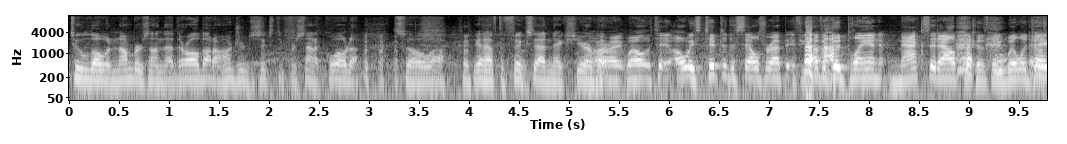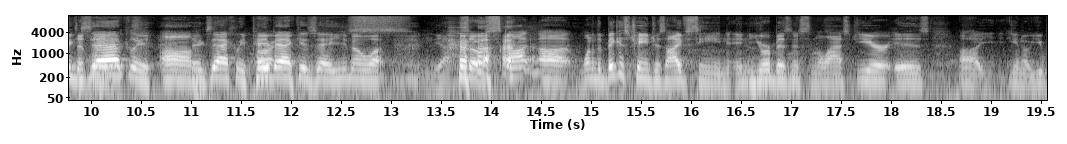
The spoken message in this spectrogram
too low numbers on that. They're all about 160% of quota. so uh, we're going to have to fix that next year. All right, well, always tip to the sales rep. If you have a good plan, max it out because they will adjust exactly. it later. Um, exactly. Payback right. is a, you know what. Yeah. So Scott, uh, one of the biggest changes I've seen in your business in the last year is, uh, you know, you've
